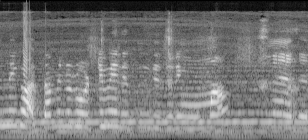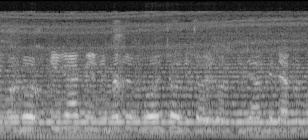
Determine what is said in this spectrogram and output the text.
ਨਹੀਂ ਖਾਦਾ ਮੈਨੂੰ ਰੋਟੀ ਵੀ ਨਹੀਂ ਦਿੰਦੀ ਤੇਰੀ ਮੰਮਾ ਮੈਂ ਤੈਨੂੰ ਰੋਟੀ ਲਿਆ ਕੇ ਦੇ ਮੈਂ ਤੈਨੂੰ ਰੋਜ਼ ਚੋਰੀ ਚੋਰੀ ਰੋਟੀ ਲਿਆ ਕੇ ਦਿਆ ਕਰੂੰ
